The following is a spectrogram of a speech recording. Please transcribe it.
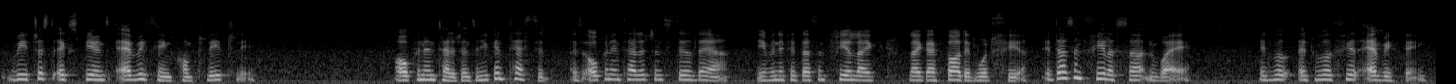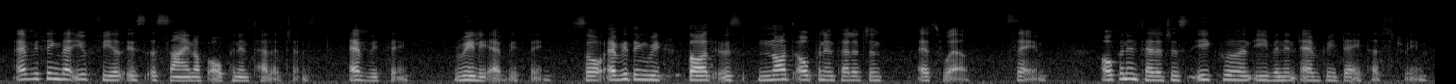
We just experience everything completely. Open intelligence, and you can test it. Is open intelligence still there? Even if it doesn't feel like, like I thought it would feel. It doesn't feel a certain way. It will, it will feel everything. Everything that you feel is a sign of open intelligence everything, really everything. So everything we thought is not open intelligence as well, same. Open intelligence equal and even in every data stream.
